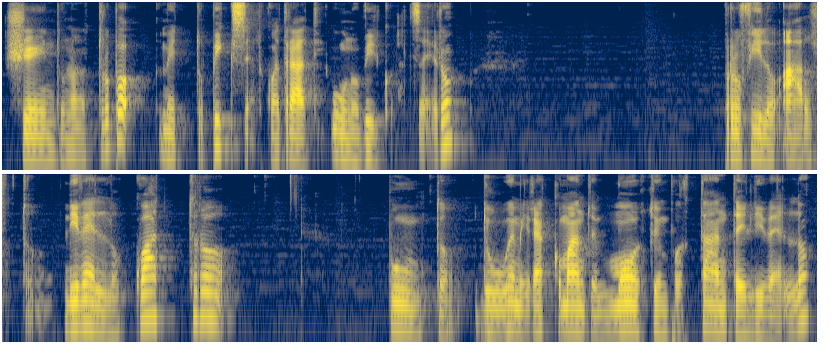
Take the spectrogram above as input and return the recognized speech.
scendo un altro po' metto pixel quadrati 1,0 profilo alto livello 4.2 mi raccomando è molto importante il livello.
